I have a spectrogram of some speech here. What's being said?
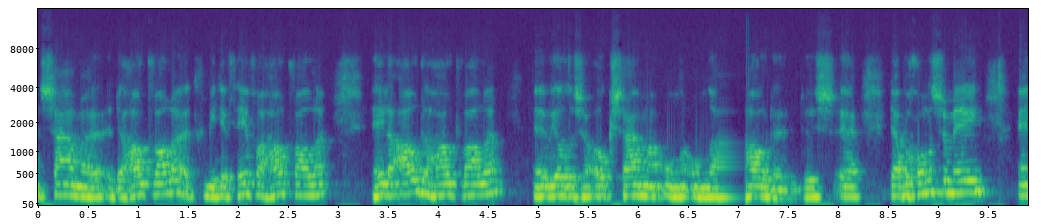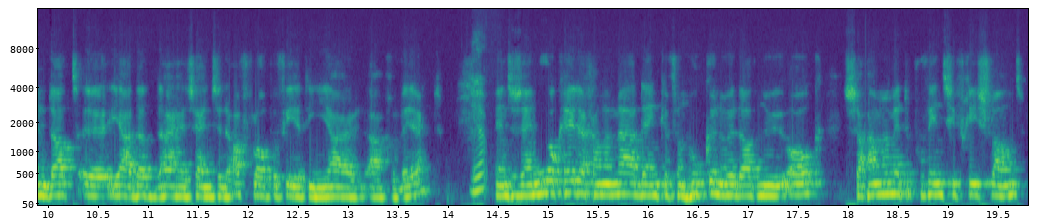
samen de houtwallen, het gebied heeft heel veel houtwallen, hele oude houtwallen, uh, wilden ze ook samen onder, onderhouden. Dus uh, daar begonnen ze mee. En dat, ja, dat, daar zijn ze de afgelopen 14 jaar aan gewerkt. Ja. En ze zijn nu ook heel erg aan het nadenken van hoe kunnen we dat nu ook samen met de provincie Friesland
